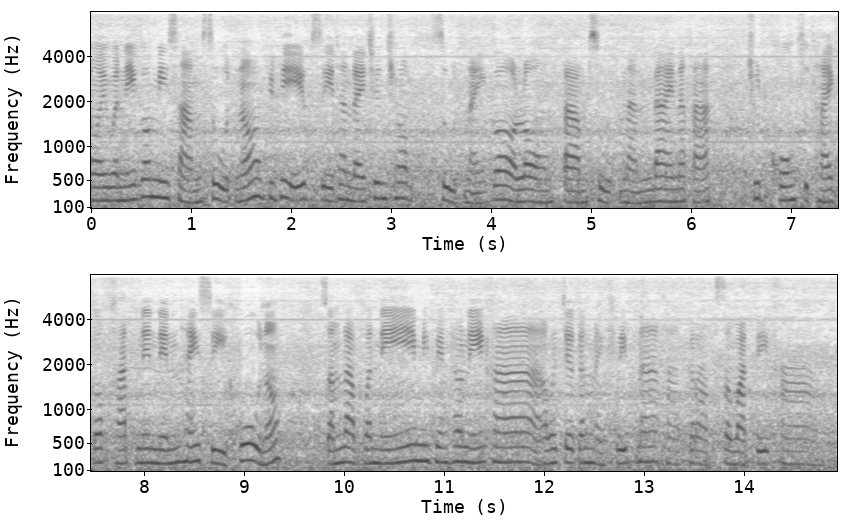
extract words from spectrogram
นอยวันนี้ก็มี 3 สูตรเนาะพี่พีเอฟซีท่านใดชื่นชอบสูตรไหนก็ลองตามสูตรนั้นได้นะคะ ชุดโค้งสุดท้ายก็คัดเน้นๆให้ 4 คู่เนาะสำหรับวันนี้มีเพียงเท่านี้ค่ะ เอาไว้เจอกันใหม่คลิปหน้าค่ะ กราบสวัสดีค่ะ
